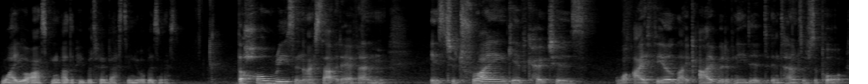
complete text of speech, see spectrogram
why you're asking other people to invest in your business. The whole reason I started AFM is to try and give coaches what I feel like I would have needed in terms of support.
